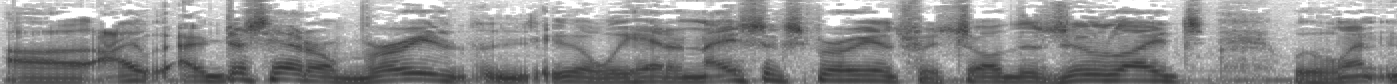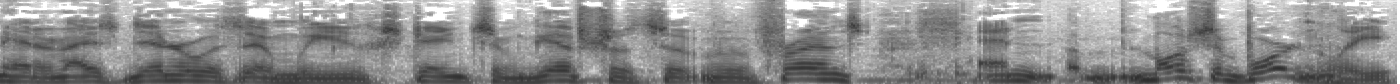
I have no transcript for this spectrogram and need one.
Uh, I, I just had a very, you know, we had a nice experience. We saw the zoo lights. We went and had a nice dinner with them. We exchanged some gifts with some friends, and most importantly,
